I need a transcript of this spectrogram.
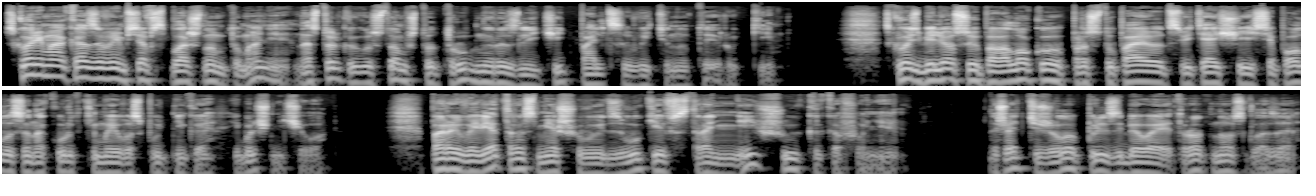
Вскоре мы оказываемся в сплошном тумане, настолько густом, что трудно различить пальцы вытянутой руки. Сквозь белесую поволоку проступают светящиеся полосы на куртке моего спутника, и больше ничего. Порывы ветра смешивают звуки в страннейшую какофонию. Дышать тяжело, пыль забивает рот, нос, глаза.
